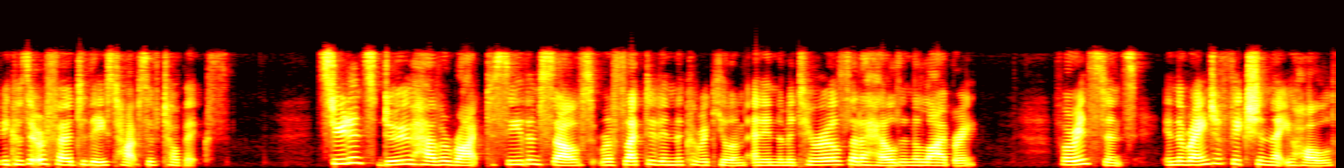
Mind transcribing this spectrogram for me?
because it referred to these types of topics. Students do have a right to see themselves reflected in the curriculum and in the materials that are held in the library. For instance, in the range of fiction that you hold,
